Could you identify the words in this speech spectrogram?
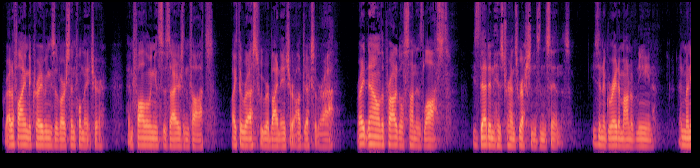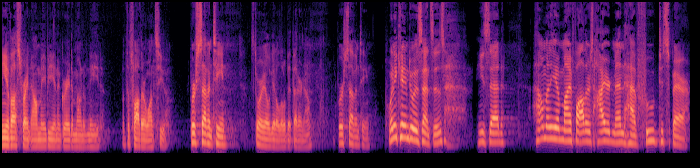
gratifying the cravings of our sinful nature and following its desires and thoughts. Like the rest, we were by nature objects of wrath. Right now, the prodigal son is lost. He's dead in his transgressions and sins. He's in a great amount of need. And many of us right now may be in a great amount of need. But the Father wants you. Verse 17. Story will get a little bit better now. Verse 17. When he came to his senses, he said, How many of my father's hired men have food to spare?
